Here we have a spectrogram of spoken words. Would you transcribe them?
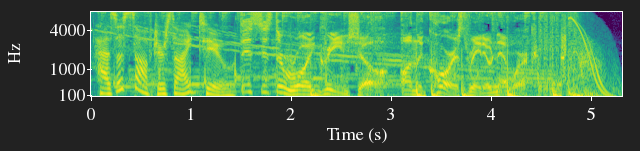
has a softer side too. This is The Roy Green Show on the Corus Radio Network.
